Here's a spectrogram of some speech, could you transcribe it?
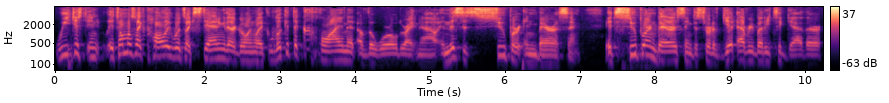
we just in, it's almost like Hollywood's like standing there going like, look at the climate of the world right now, and this is super embarrassing it's super embarrassing to sort of get everybody together,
